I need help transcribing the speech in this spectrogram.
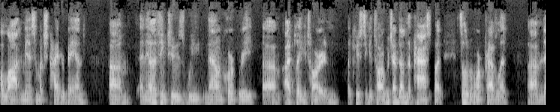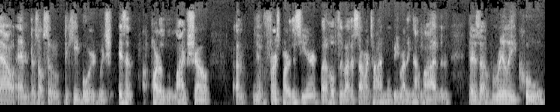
a lot and made us a much tighter band. Um, and the other thing too is we now incorporate. Um, I play guitar and acoustic guitar, which I've done in the past, but it's a little bit more prevalent um, now. And there's also the keyboard, which isn't part of the live show, um, you know, the first part of this year, but hopefully by the summertime we'll be running that live. And there's a really cool,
